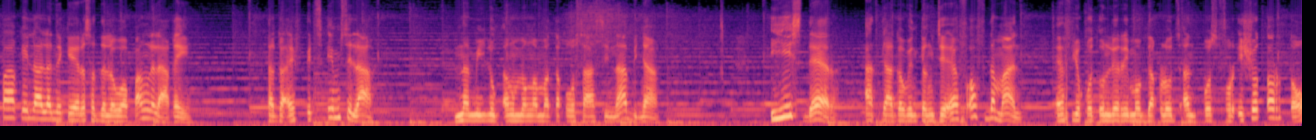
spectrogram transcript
Pakilala ni Kera sa dalawa pang lalaki. Taga FHM sila. Namilog ang mga mata ko sa sinabi niya. He is there at gagawin kang JF of the month if you could only remove the clothes and pose for a shoot or two.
